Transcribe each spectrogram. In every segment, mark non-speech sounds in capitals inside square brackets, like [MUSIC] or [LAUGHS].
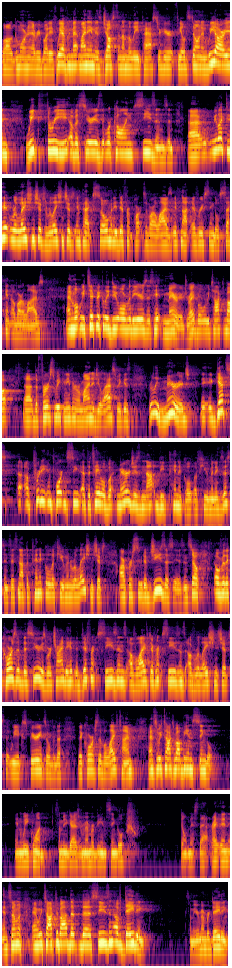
Well, good morning, everybody. If we haven't met, my name is Justin. I'm the lead pastor here at Fieldstone, and we are in week three of a series that we're calling Seasons. And uh, we like to hit relationships. Relationships impact so many different parts of our lives, if not every single second of our lives. And what we typically do over the years is hit marriage, right? But what we talked about uh, the first week and even reminded you last week is really marriage, it gets a pretty important seat at the table, but marriage is not the pinnacle of human existence. It's not the pinnacle of human relationships. Our pursuit of Jesus is. And so, over the course of this series, we're trying to hit the different seasons of life, different seasons of relationships that we experience over the, the course of a lifetime. And so, we talked about being single in week one. Some of you guys remember being single. Whew, don't miss that, right? And, and, some, and we talked about the, the season of dating. Some of you remember dating.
